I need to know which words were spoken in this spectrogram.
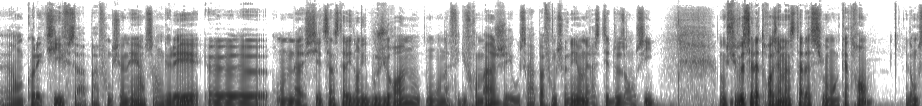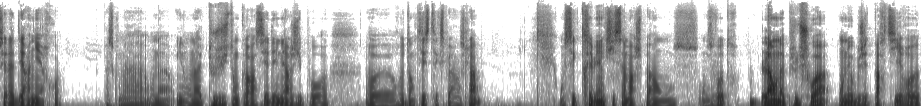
euh, en collectif, ça n'a pas fonctionné, on s'est engueulé. Euh, on a essayé de s'installer dans les Bouches-du-Rhône, où on a fait du fromage, et où ça n'a pas fonctionné, on est resté deux ans aussi. Donc si tu veux, c'est la troisième installation en quatre ans, donc c'est la dernière, quoi. Parce qu'on a, on a, on a tout juste encore assez d'énergie pour euh, retenter cette expérience-là. On sait très bien que si ça marche pas, on, se vautre. Là, on n'a plus le choix. On est obligé de partir euh,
